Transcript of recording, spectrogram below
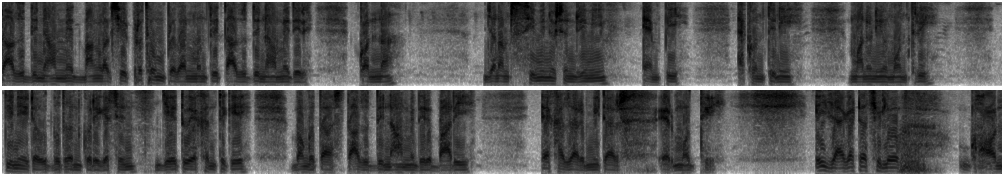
তাজউদ্দিন আহমেদ, বাংলাদেশের প্রথম প্রধানমন্ত্রী তাজউদ্দিন আহমেদের কন্যা, জনাব সিমিন হোসেন রিমি, এমপি, এখন তিনি মাননীয় মন্ত্রী। তিনি এটা উদ্বোধন করে গেছেন, যেহেতু এখান থেকে বঙ্গতাজ তাজউদ্দিন আহমেদের বাড়ি এক হাজার মিটার এর মধ্যে এই জায়গাটা ছিল ঘন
